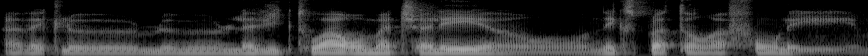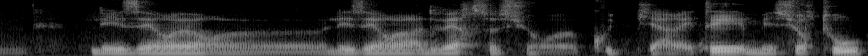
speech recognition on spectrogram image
avec la victoire au match aller en exploitant à fond les, les, erreurs, euh, les erreurs adverses sur euh, coup de pied arrêté, mais surtout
